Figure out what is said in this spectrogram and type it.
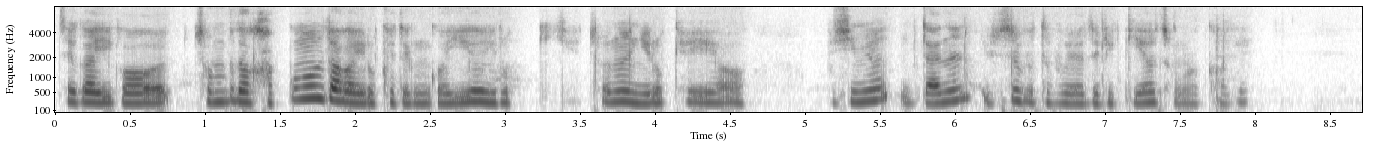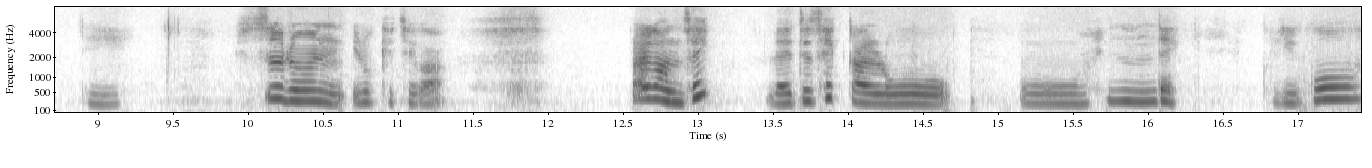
제가 이거 전부 다 갖고 놀다가 이렇게 된 거예요. 이렇게 저는 이렇게 해요. 보시면 일단은 입술부터 보여드릴게요. 정확하게. 네. 입술은 이렇게 제가 빨간색, 레드 색깔로 어, 했는데 그리고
